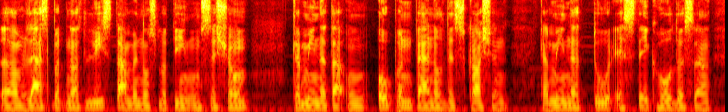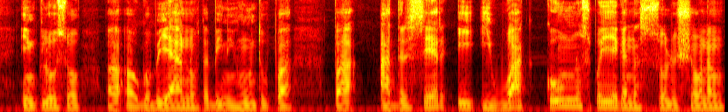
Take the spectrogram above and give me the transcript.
um, last but not least também nós lo tem uma sessão que minda tá um open panel discussion que minda tour stakeholders ang incluso uh, o governo também junto para para adresar e igual como nos pode chegar na solução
